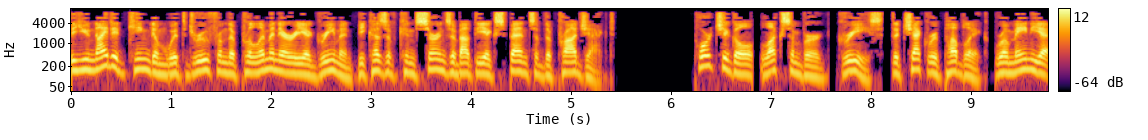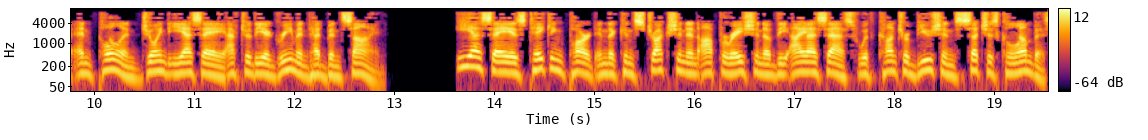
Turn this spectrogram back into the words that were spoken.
The United Kingdom withdrew from the preliminary agreement because of concerns about the expense of the project. Portugal, Luxembourg, Greece, the Czech Republic, Romania and Poland joined ESA after the agreement had been signed. ESA is taking part in the construction and operation of the ISS with contributions such as Columbus,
